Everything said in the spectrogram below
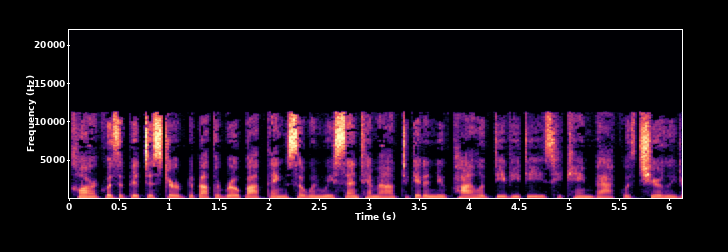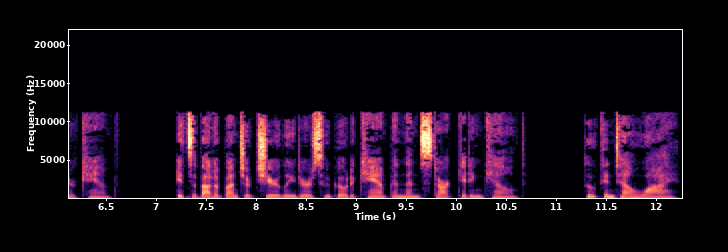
Clark was a bit disturbed about the robot thing, so when we sent him out to get a new pile of DVDs, he came back with Cheerleader Camp. It's about a bunch of cheerleaders who go to camp and then start getting killed. Who can tell why?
